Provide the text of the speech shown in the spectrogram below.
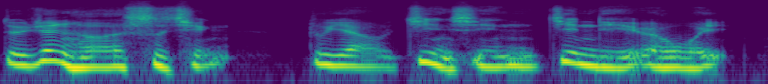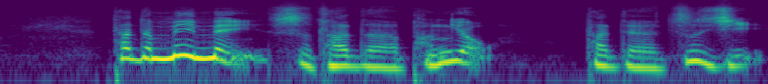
对任何事情都要尽心尽力而为。他的妹妹是他的朋友，他的知己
